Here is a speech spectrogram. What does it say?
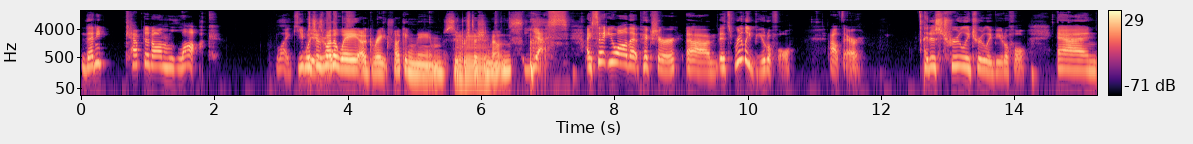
then he kept it on lock. Like you Which do. is, by the way, a great fucking name, Superstition Mhm. Mountains. yes. I sent you all that picture. Um, it's really beautiful out there. It is truly, truly beautiful. And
